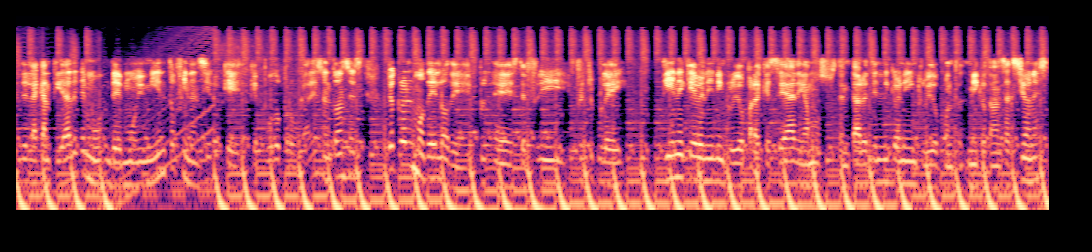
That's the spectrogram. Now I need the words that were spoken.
de, la cantidad de, de movimiento financiero que, que pudo provocar eso. Entonces, yo creo el modelo de este free, free to play tiene que venir incluido para que sea, digamos, sustentable, tiene que venir incluido con tra- microtransacciones,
